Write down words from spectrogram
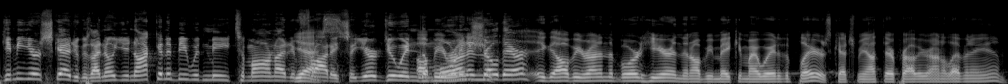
give me your schedule because I know you're not going to be with me tomorrow night and Yes. Friday. So you're doing the I'll be morning running show the, there. I'll be running the board here, and then I'll be making my way to the players. Catch me out there probably around 11 a.m.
